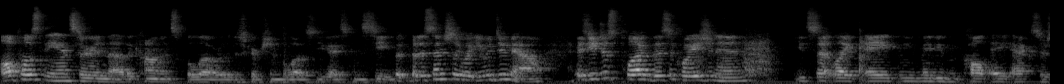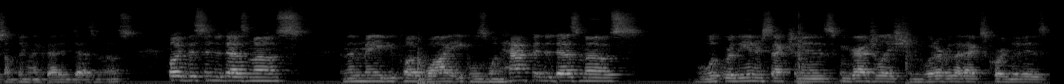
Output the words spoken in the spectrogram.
I'll post the answer in uh, the comments below or the description below so you guys can see. But, but essentially what you would do now is you just plug this equation in. You'd set like a, maybe call ax or something like that in Desmos. Plug this into Desmos, and then maybe plug y equals 1 half into Desmos. Look where the intersection is. Congratulations, whatever that x coordinate is,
